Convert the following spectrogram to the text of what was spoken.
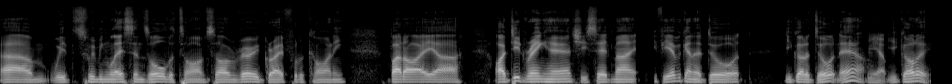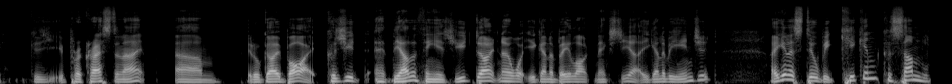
um, with swimming lessons all the time. So I'm very grateful to Kiney. But I uh, I did ring her and she said, mate, if you're ever going to do it, you got to do it now. Yep. You got to because you procrastinate. Um, it'll go by. Because you. The other thing is you don't know what you're going to be like next year. Are you going to be injured? Are you going to still be kicking? Because some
